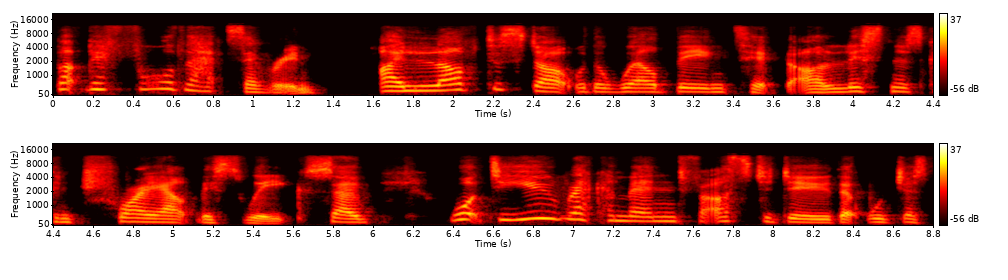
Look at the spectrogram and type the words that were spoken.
But before that, Severine, I love to start with a well-being tip that our listeners can try out this week. So, what do you recommend for us to do that will just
